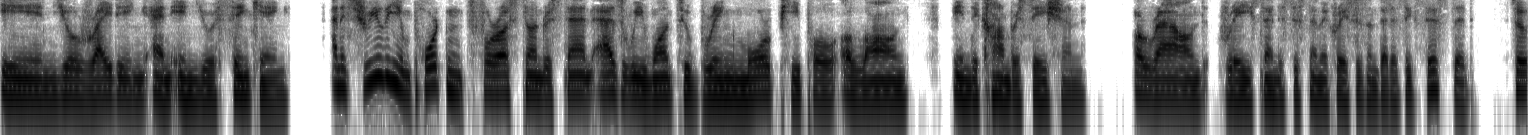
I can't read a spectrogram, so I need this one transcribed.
in your writing and in your thinking. And it's really important for us to understand as we want to bring more people along in the conversation around race and the systemic racism that has existed. So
